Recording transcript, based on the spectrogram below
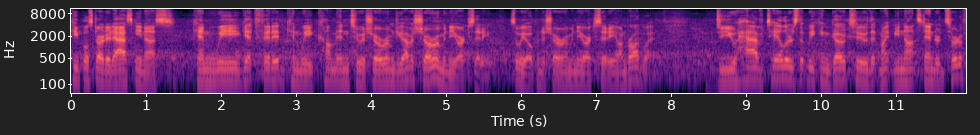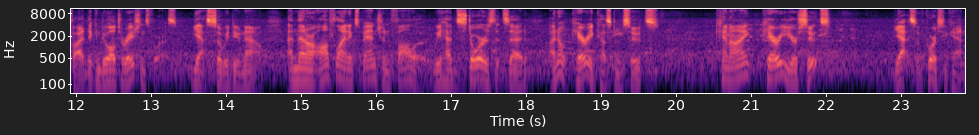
People started asking us, can we get fitted? Can we come into a showroom? Do you have a showroom in New York City? So we opened a showroom in New York City on Broadway. Do you have tailors that we can go to that might be not standard certified that can do alterations for us? Yes, so we do now. And then our offline expansion followed. We had stores that said, I don't carry custom suits. Can I carry your suits? Yes, of course you can.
